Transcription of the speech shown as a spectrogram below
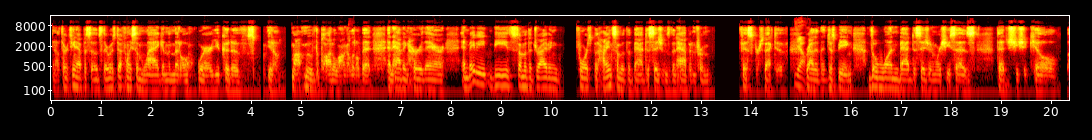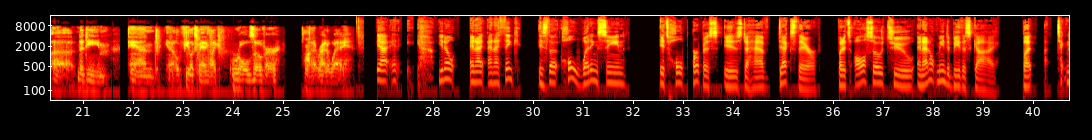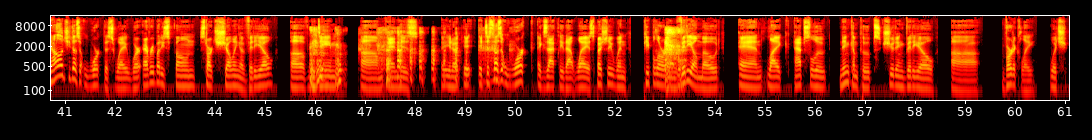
you know, 13 episodes. There was definitely some lag in the middle where you could have, you know, moved the plot along a little bit and having her there and maybe be some of the driving force behind some of the bad decisions that happen from Fisk's perspective, yeah. rather than just being the one bad decision where she says that she should kill uh, Nadeem, and you know Felix Manning like rolls over on it right away. Yeah, and you know, and I and I think is the whole wedding scene. Its whole purpose is to have Dex there, but it's also to, and I don't mean to be this guy, but technology doesn't work this way where everybody's phone starts showing a video of Nadeem um, and his, you know, it, it just doesn't work exactly that way, especially when people are in video mode and like absolute nincompoops shooting video uh, vertically, which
